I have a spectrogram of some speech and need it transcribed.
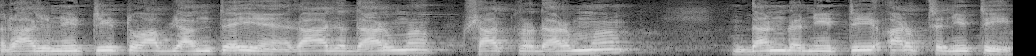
राजनीति तो आप जानते ही हैं, राजधर्म छात्र धर्म दंड नीति अर्थ नीति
